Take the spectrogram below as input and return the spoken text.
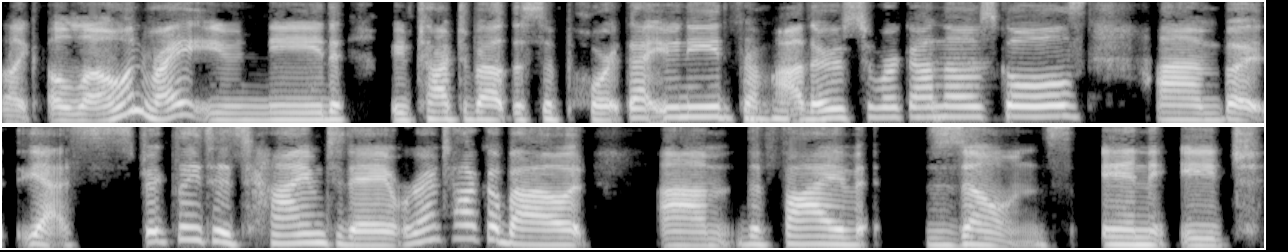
like alone, right? You need, we've talked about the support that you need from mm-hmm. others to work on those goals. Um, but yes, strictly to time today, we're going to talk about um, the five zones in each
